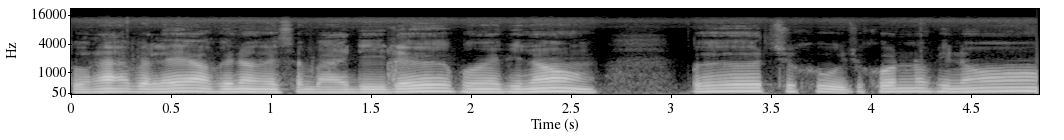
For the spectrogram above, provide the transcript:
ตัวลาไปแล้วพี่น้องให้สบายดีเด้อพ่อแม่พี่น้อง เบิดสุขุจุคนเนาะพี่น้อง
